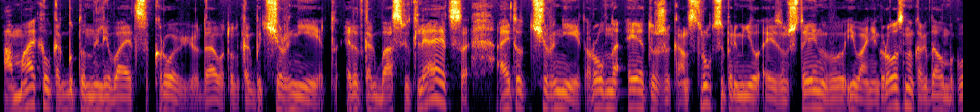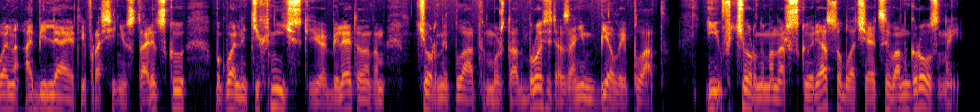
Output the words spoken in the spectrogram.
а Майкл как будто наливается кровью, да, вот он как бы чернеет. Этот как бы осветляется, а этот чернеет. Ровно эту же конструкцию применил Эйзенштейн в Иване Грозном, когда он буквально обеляет Ефросинью Старицкую, буквально технически ее обеляет, она там черный плат может отбросить, а за ним белый плат и в черную монашескую рясу облачается Иван Грозный.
